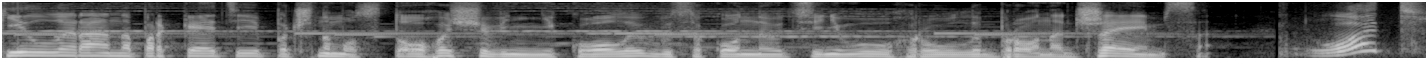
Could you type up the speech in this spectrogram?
кіллера на паркеті, почнемо з того, що він ніколи високо не оцінював гру Леброна Джеймса. What?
